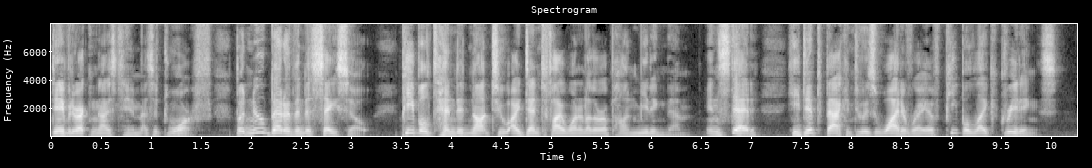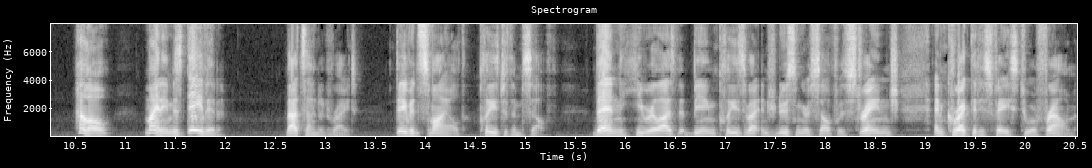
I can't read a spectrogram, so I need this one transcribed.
David recognized him as a dwarf, but knew better than to say so. People tended not to identify one another upon meeting them. Instead, he dipped back into his wide array of people like greetings. Hello, my name is David. That sounded right. David smiled, pleased with himself. Then he realized that being pleased about introducing herself was strange, and corrected his face to a frown.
